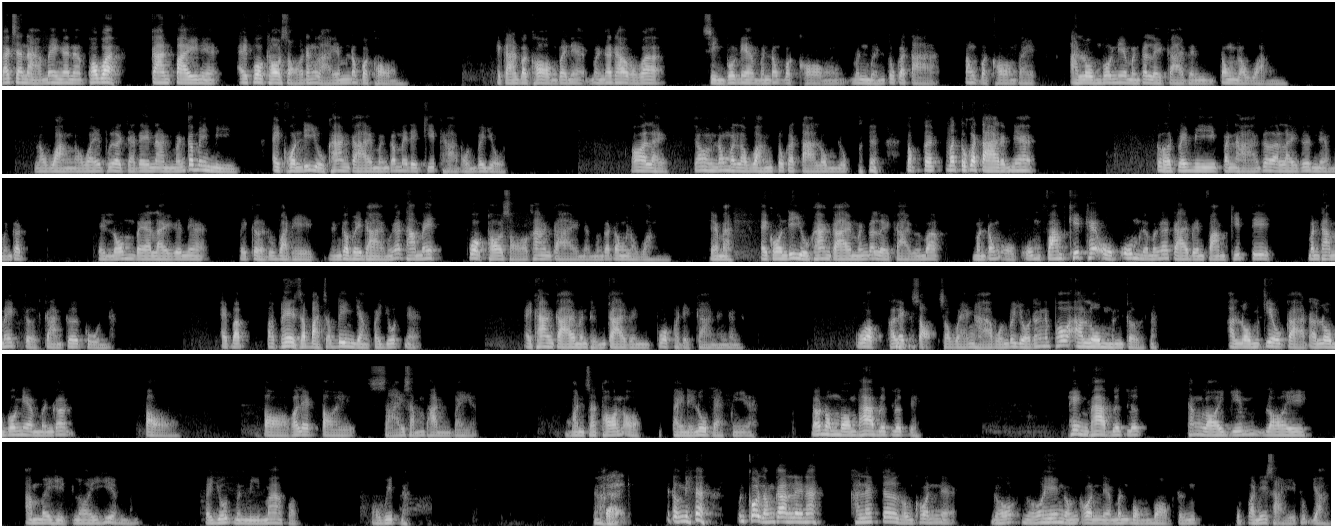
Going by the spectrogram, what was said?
ลักษณะไม่งั้นนะเพราะว่าการไปเนี่ย ไอ้พวกทอสอทั้งหลายมันต้องประคองไอ้การประคองไปเนี่ย มันก็เท่ากับว่าสิ่งพวกเนี้ยมันต้องประคองมันเหมือนตุ๊กตาต้องประคองไป อารมณ์พวกนี้มันก็เลยกลายเป็นต้องระวัง ระวังเอาไว้เพื่อจะได้นั่น มันก็ไม่มี ไอคนที่อยู่ข้างกาย มันก็ไม่ได้คิดหาผลประโยชน์เพราะอะไรเจ้ามันต้องมาระวังตุ๊กตาลมลุกตุ๊กว่าตุ๊กตาตรงเนี้ยเกิดไปมีปัญหาก็อะไรขึ้นเนี่ย มันก็ไปล้มไปอะไรกันเนี่ย ไปเกิดอุบัติเหตุมันก็ไม่ได้ มันก็ทำให้พวกทอสอข้างกายเนี่ย มันก็ต้องระวังใช่ไหม ไอคนที่อยู่ข้างกายมันก็เลยกลายเป็นว่า มันต้องโอบอุ้มความคิดแค่โอบอุ้มเนี่ยมันก็กลายเป็นความคิดที่มันทำให้เกิดการเกื้อกูลไอประประเภทสะบัดสะบิ้งอย่างประยุทธ์เนี่ย ไอข้างกายมันถึงกลายเป็นพวกเผด็จการทั้งนั้น พวกเขาเรียกสาะแสวงหาผลประโยชน์ทั้งนั้น เพราะว่าอารมณ์มันเกิดนะอารมณ์เกี่ยวกาดอารมณ์พวกเนี้ยมันก็ต่อ ต่อเขาเรียกต่อยสายสัมพันธ์ไปอะ มันสะท้อนออกไปในรูปแบบนี้นะแล้วนองมองภาพลึกๆเลยเพ่งภาพลึกๆ ทั้งรอยยิ้มรอยอำมหิตรอยเหี้ยม ประยุทธ์มันมีมากกว่าประวิตยนะได้ตรงเนี้ยมันก็สำคัญเลยนะคาแรคเตอร์ของคนเนี่ยโงโงเฮงของคนเนี่ย มันบ่งบอกถึงอุปนิสัยทุกอย่าง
